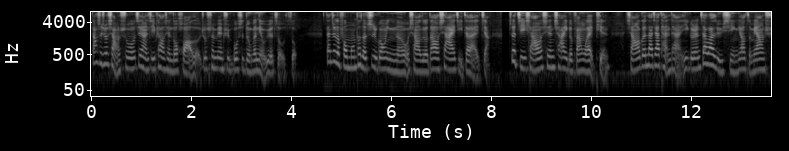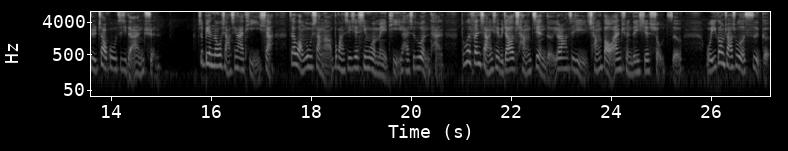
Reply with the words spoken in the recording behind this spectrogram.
当时就想说，既然机票钱都花了，就顺便去波士顿跟纽约走走。但这个佛蒙特的志工营呢，我想要留到下一集再来讲。这集想要先插一个番外篇，想要跟大家谈谈一个人在外旅行要怎么样去照顾自己的安全。这边呢，我想先来提一下，在网络上啊，不管是一些新闻媒体还是论坛。都会分享一些比较常见的要让自己长保安全的一些守则。我一共抓住了四个，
